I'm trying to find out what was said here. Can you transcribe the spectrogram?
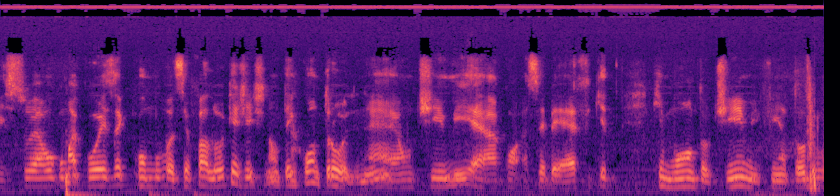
Isso é alguma coisa, como você falou, que a gente não tem controle, né? É um time, é a, a CBF que, que monta o time, enfim, é todo.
